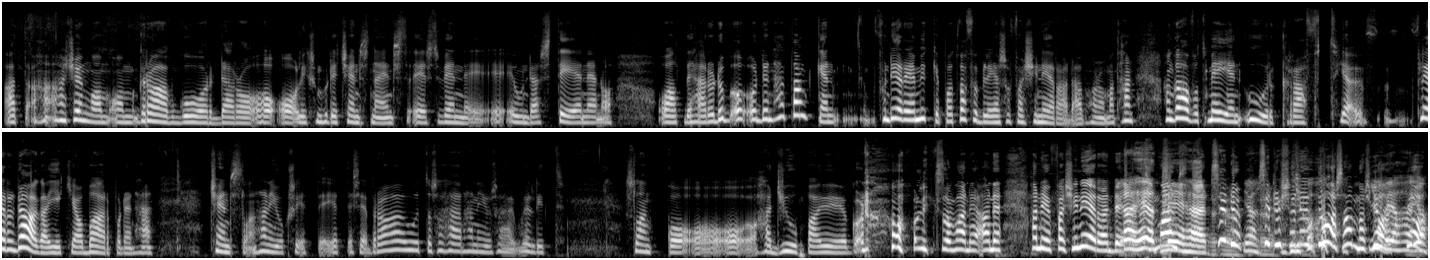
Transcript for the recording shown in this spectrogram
Att han, han sjöng om, om gravgårdar och, och, och liksom hur det känns när ens, ens vän är, är under stenen. Och, och allt det här. Och, då, och, den här tanken funderar jag mycket på. att Varför blev jag så fascinerad av honom? Att han, han gav åt mig en urkraft. Jag, flera dagar gick jag och bar på den här känslan. Han är ju också jätte, jätte bra ut och så här. Han är ju så här väldigt slank och, och, och har djupa ögon. och liksom han, är, han, är, han är fascinerande Jag är helt man. med här. Ser du, ja. ser du, känner, ja. du har samma smak? Ja, ja, ja.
